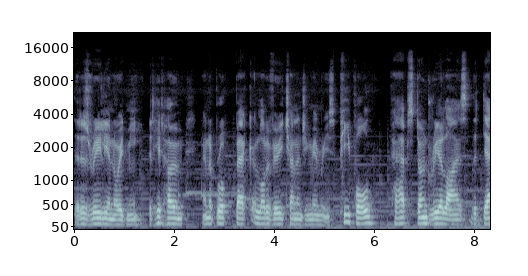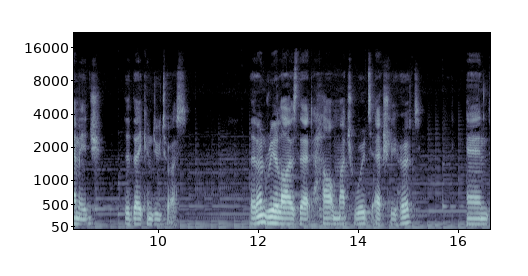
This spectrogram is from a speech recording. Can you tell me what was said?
that has really annoyed me. It hit home and it brought back a lot of very challenging memories. People perhaps don't realize the damage that they can do to us. They don't realize that how much words actually hurt and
